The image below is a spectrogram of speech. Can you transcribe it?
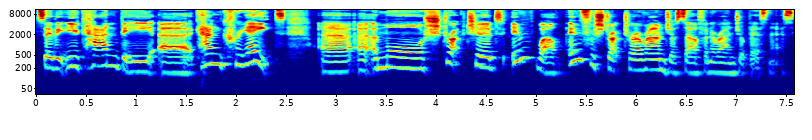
so that you can be uh, can create uh, a more structured in, well infrastructure around yourself and around your business.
